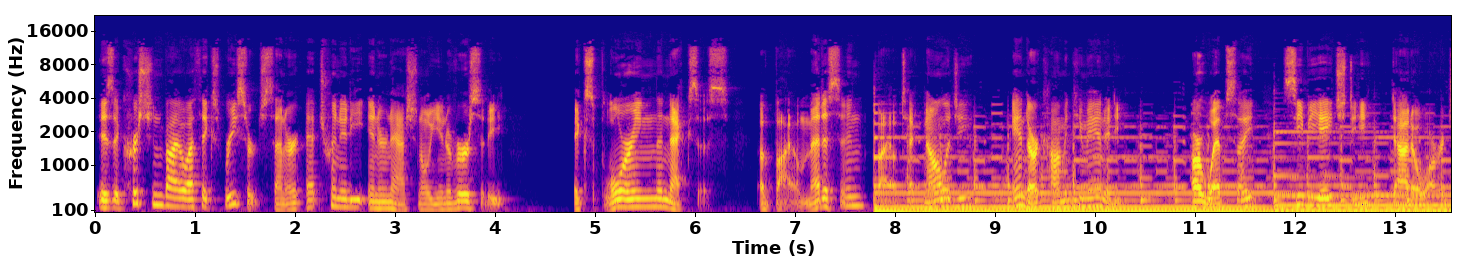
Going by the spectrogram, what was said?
is a Christian bioethics research center at Trinity International University, exploring the nexus of biomedicine, biotechnology, and our common humanity. Our website, cbhd.org,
